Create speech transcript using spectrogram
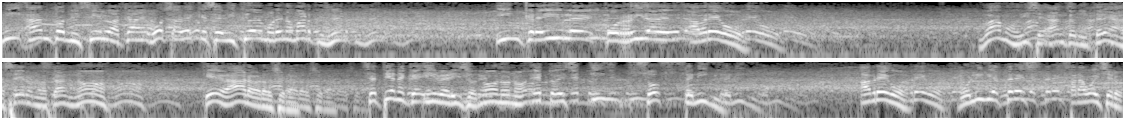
Ni Anthony Silva acá. Vos sabés que se vistió de Moreno Martins, ¿eh? Increíble corrida de Abrego. Vamos, dice Anthony, 3 a 0 no están, no. Qué bárbaro será. Se tiene que ir Berizzo. No, no, no. Esto es insostenible. Abrego. Bolivia 3, Paraguay 0.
